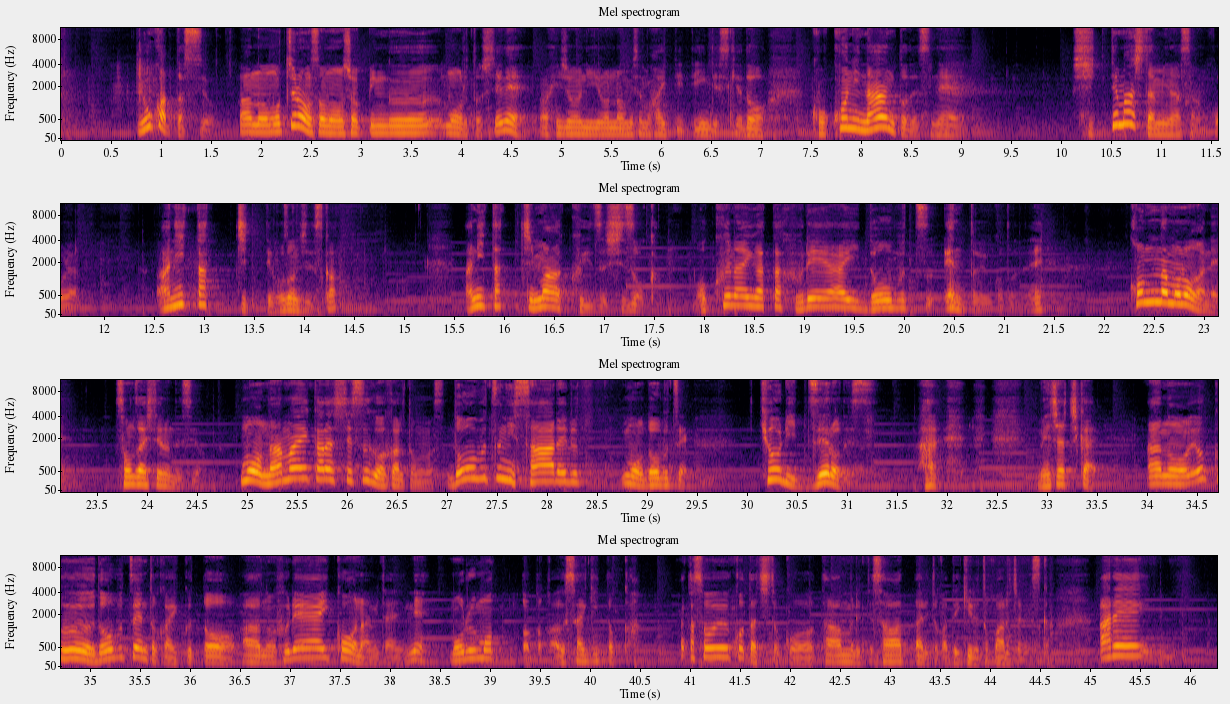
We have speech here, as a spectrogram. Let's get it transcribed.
良かったっすよ。あのもちろんそのショッピングモールとしてね非常にいろんなお店も入っていていいんですけどここになんとですね知ってました皆さんこれ。アニタッチってご存知ですか？アニタッチマークイズ静岡。屋内型ふれあい動物園ということでね。こんなものがね存在してるんですよ。もう名前からしてすぐ分かると思います。動物に触れるもう動物園。距離ゼロです。はい。めちゃ近い。あのよく動物園とか行くとあの触れ合いコーナーみたいにねモルモットとかウサギとかなんかそういう子たちとこう戯れて触ったりとかできるとこあるじゃないですか。あれ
